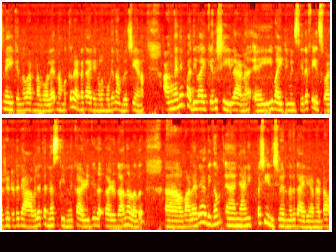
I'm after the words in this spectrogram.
സ്നേഹിക്കുന്നു പറഞ്ഞ പോലെ നമുക്ക് വേണ്ട കാര്യങ്ങളും കൂടി നമ്മൾ ചെയ്യണം. അങ്ങനെ പതിവാക്കിയൊരു ശീലമാണ് ഈ വൈറ്റമിൻ സിയുടെ ഫേസ് വാഷ് ഇട്ടിട്ട് രാവിലെ തന്നെ സ്കിന്ന് കഴുകി കഴുകുക എന്നുള്ളത് വളരെയധികം ഞാനിപ്പോൾ ശീലിച്ചു വരുന്നൊരു കാര്യമാണ് കേട്ടോ.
